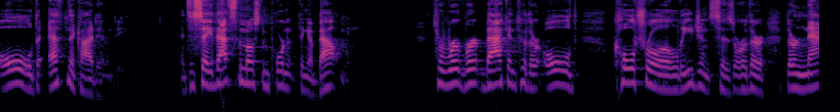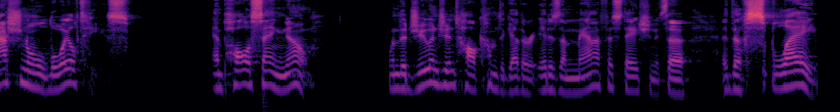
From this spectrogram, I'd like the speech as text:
old ethnic identity and to say, that's the most important thing about me. To revert back into their old cultural allegiances or their, their national loyalties. And Paul is saying, no. When the Jew and Gentile come together, it is a manifestation, it's a, a display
